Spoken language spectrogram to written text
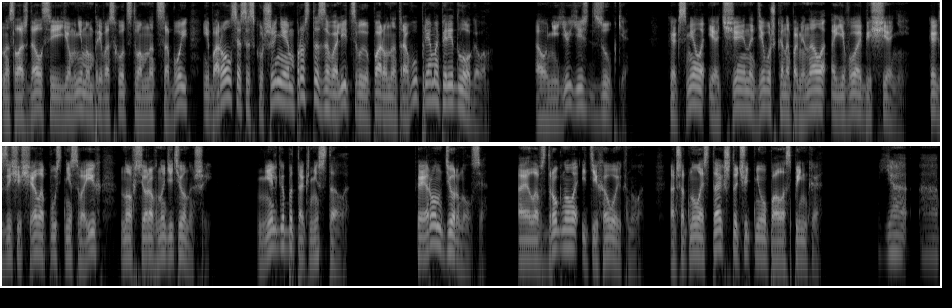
Наслаждался ее мнимым превосходством над собой и боролся с искушением просто завалить свою пару на траву прямо перед логовом. А у нее есть зубки. Как смело и отчаянно девушка напоминала о его обещании, как защищала пусть не своих, но все равно детенышей. Нельга бы так не стало. Кайрон дернулся. Айла вздрогнула и тихо ойкнула. Отшатнулась так, что чуть не упала с пенька. «Я... А,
